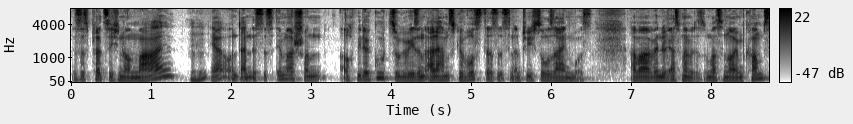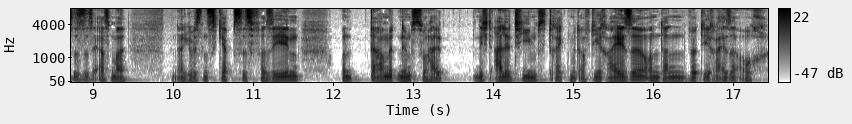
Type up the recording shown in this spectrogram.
ist es plötzlich normal, mhm. ja, und dann ist es immer schon auch wieder gut so gewesen und alle haben es gewusst, dass es natürlich so sein muss. Aber wenn du erstmal mit so was Neuem kommst, ist es erstmal mit einer gewissen Skepsis versehen und damit nimmst du halt nicht alle Teams direkt mit auf die Reise und dann wird die Reise auch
